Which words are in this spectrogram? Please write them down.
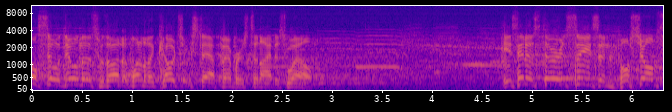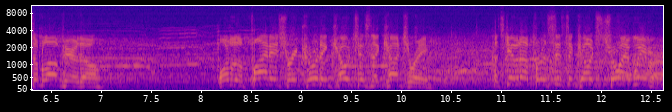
Also doing this with one of the coaching staff members tonight as well. He's in his third season. We'll show him some love here, though. One of the finest recruiting coaches in the country. Let's give it up for assistant coach Troy Weaver.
